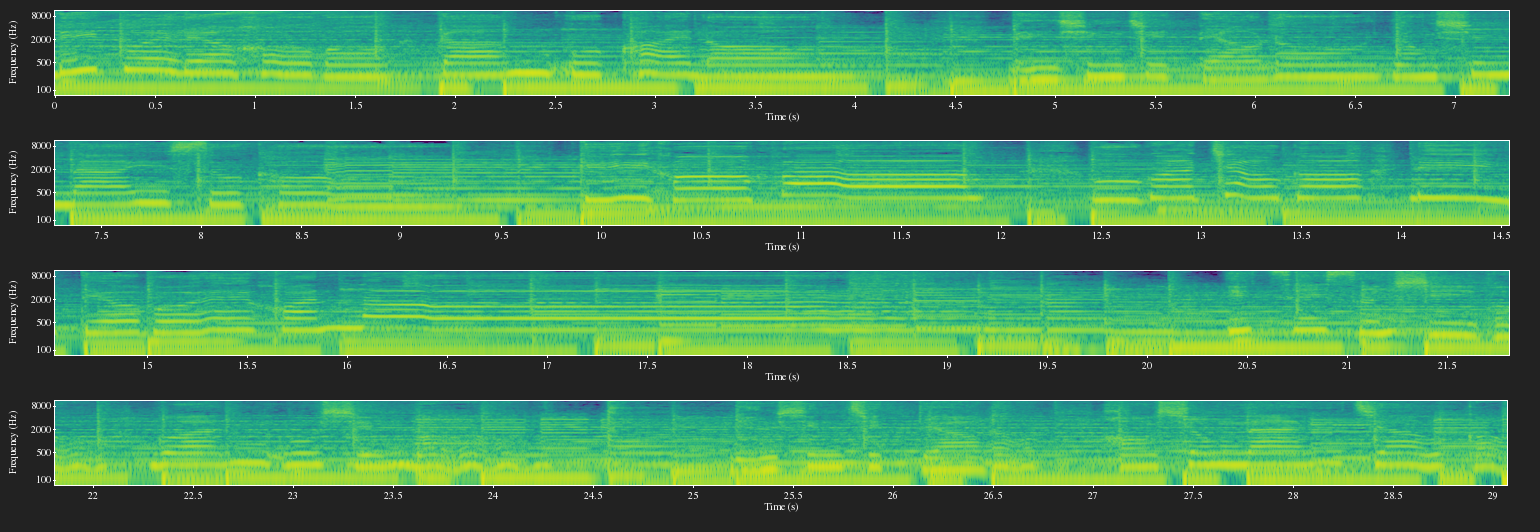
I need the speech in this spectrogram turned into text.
你过了好无？敢有快乐？人生这条路，用心来思考。记好好，有我照顾，你就袂烦恼。一切顺时无，愿有成无。人生这条路，互相来照顾。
